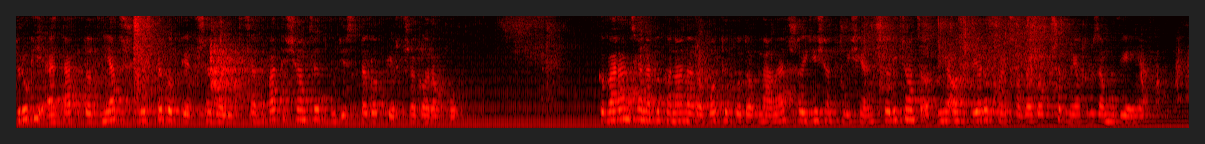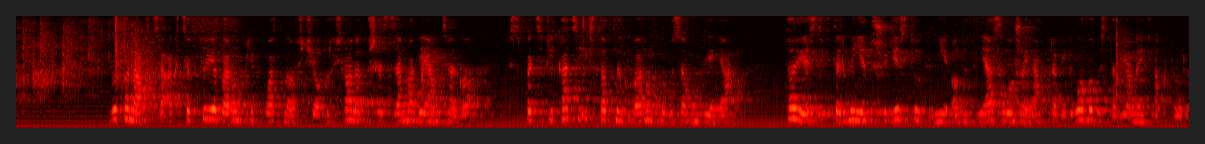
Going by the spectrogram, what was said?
Drugi etap do dnia 31 lipca 2021 roku. Gwarancja na wykonane roboty budowlane 60 miesięcy, licząc od dnia odbioru końcowego przedmiotu zamówienia. Wykonawca akceptuje warunki płatności określone przez zamawiającego w specyfikacji istotnych warunków zamówienia, to jest w terminie 30 dni od dnia złożenia prawidłowo wystawionej faktury.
